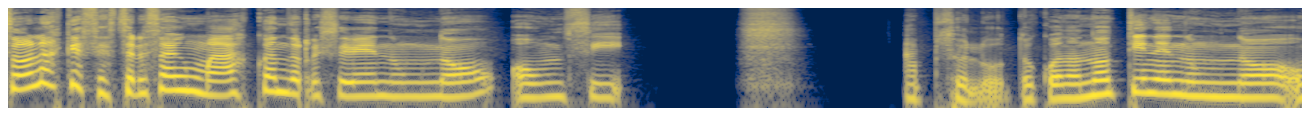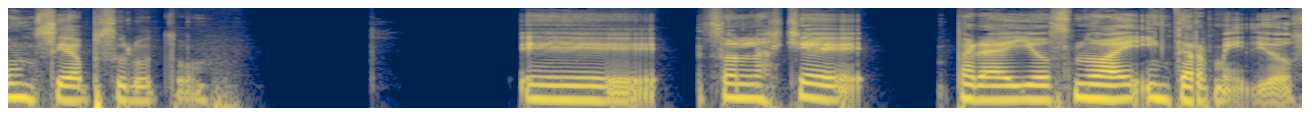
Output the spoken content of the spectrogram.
son las que se estresan más cuando reciben un no o un sí absoluto. Cuando no tienen un no o un sí absoluto. Eh, son las que para ellos no hay intermedios,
